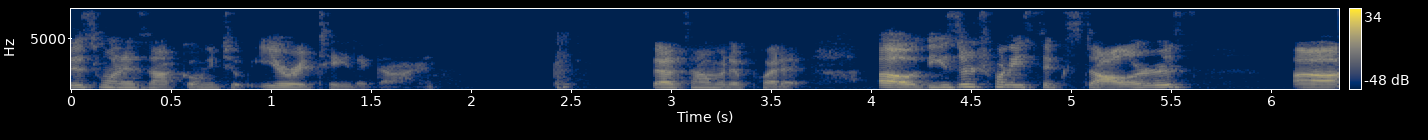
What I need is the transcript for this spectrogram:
this one is not going to irritate a guy. That's how I'm going to put it. Oh, these are $26. Uh,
